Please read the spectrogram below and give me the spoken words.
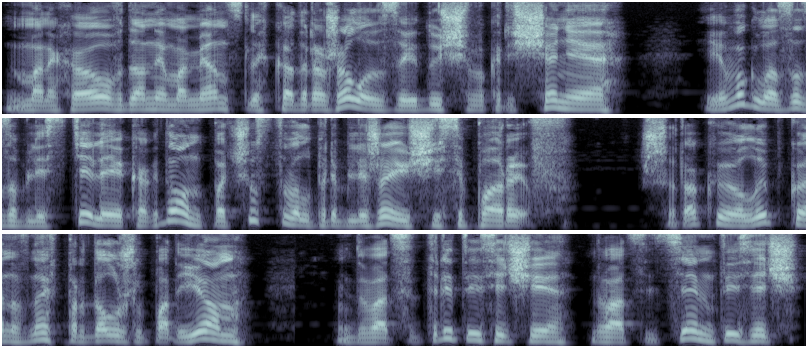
Манхао в данный момент слегка дрожал из-за идущего крещения. Его глаза заблестели, когда он почувствовал приближающийся порыв. Широкой улыбкой он вновь продолжил подъем. 23 тысячи, 27 тысяч,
